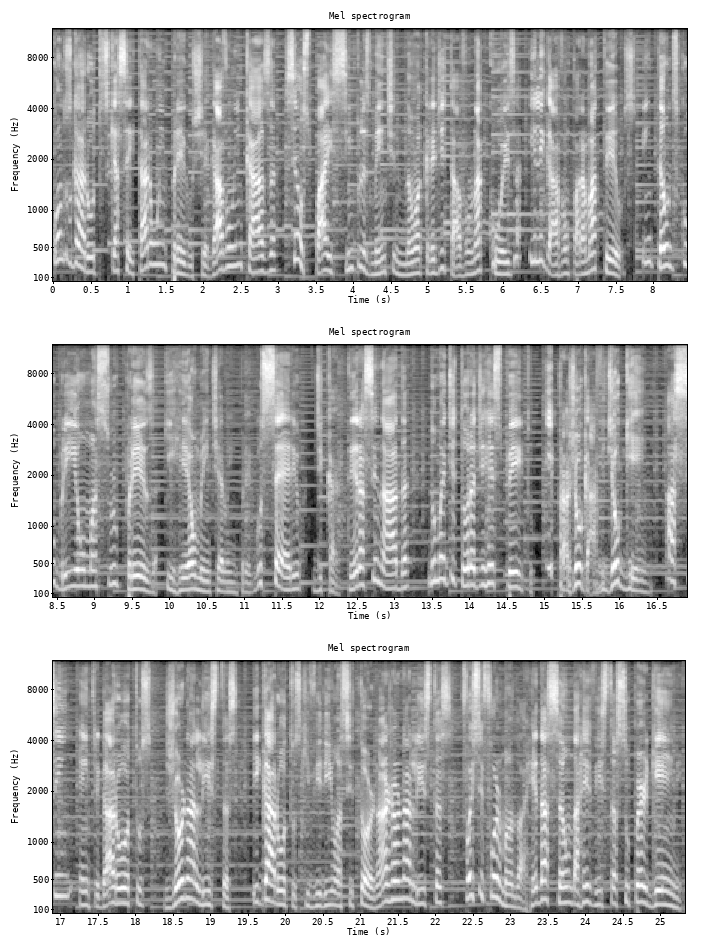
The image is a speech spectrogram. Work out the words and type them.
Quando os garotos que aceitaram o emprego chegavam em casa, seus pais simplesmente não acreditavam na coisa e ligavam para Mateus. Então descobriam uma surpresa, que realmente era um emprego sério, de carteira assinada, numa editora de respeito e para jogar videogame. Assim, entre garotos, jornalistas e garotos que viriam a se tornar jornalistas, foi se formando a redação da revista Super Game.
